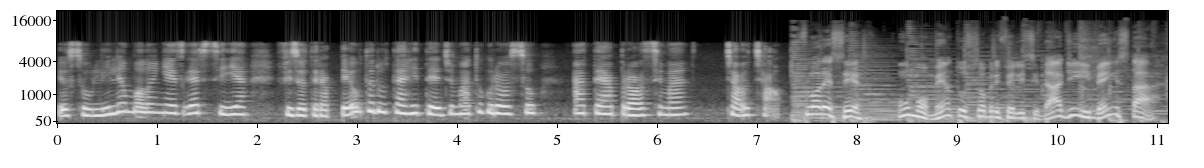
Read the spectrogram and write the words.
Eu sou Lilian Bolognese Garcia, fisioterapeuta do TRT de Mato Grosso. Até a próxima. Tchau, tchau. Florescer um momento sobre felicidade e bem-estar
